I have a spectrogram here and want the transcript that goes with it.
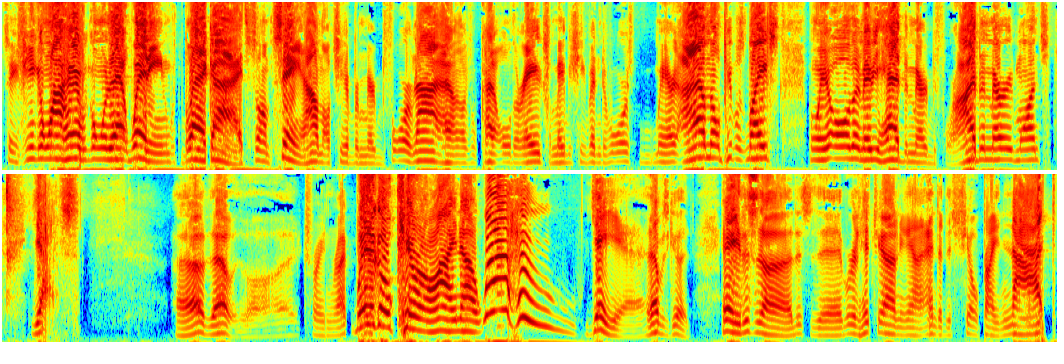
So if you ain't gonna want have going to that wedding with black eyes, so I'm saying I don't know if she's ever been married before or not. I don't know what kind of older age, so maybe she's been divorced, married. I don't know people's lives. When you're older, maybe had been married before. I've been married once. Yes. Uh, that was a train wreck. Way to go, Carolina! Woohoo! Yeah, yeah, that was good. Hey, this is uh, this is uh, we're gonna hit you on the uh, end of the show. Probably not.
